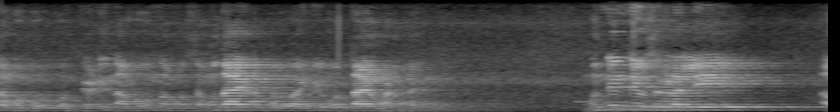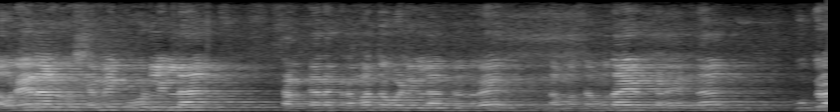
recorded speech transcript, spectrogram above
ತಗೋಬೇಕು ಅಂತೇಳಿ ನಾವು ನಮ್ಮ ಸಮುದಾಯದ ಪರವಾಗಿ ಒತ್ತಾಯ ಮಾಡ್ತಾ ಮುಂದಿನ ದಿವಸಗಳಲ್ಲಿ ಅವರೇನಾದರೂ ಕ್ಷಮೆ ಕೊಡಲಿಲ್ಲ ಸರ್ಕಾರ ಕ್ರಮ ತಗೊಳ್ಳಿಲ್ಲ ಅಂತಂದ್ರೆ ನಮ್ಮ ಸಮುದಾಯದ ಕಡೆಯಿಂದ ಉಗ್ರ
